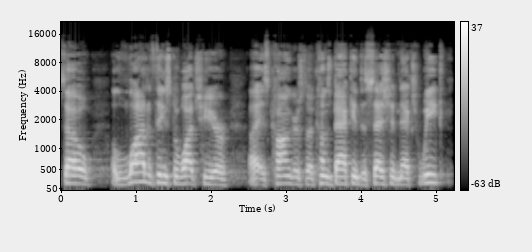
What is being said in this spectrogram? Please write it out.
So, a lot of things to watch here uh, as Congress uh, comes back into session next week,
